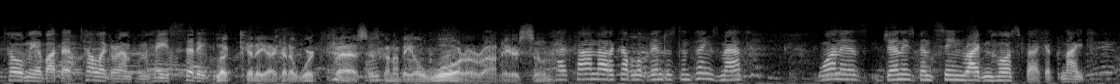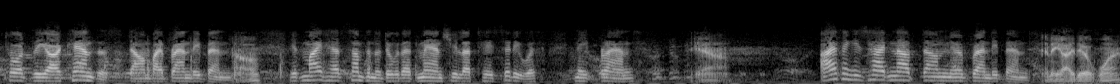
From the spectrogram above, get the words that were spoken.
He told me about that telegram from Hays City. Look, Kitty, I gotta work fast. There's gonna be a war around here soon. I found out a couple of interesting things, Matt. One is Jenny's been seen riding horseback at night towards the Arkansas down by Brandy Bend. No? It might have something to do with that man she left Hays City with, Nate Brand. Yeah. I think he's hiding out down near Brandy Bend. Any idea why?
